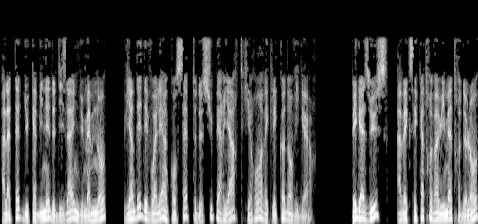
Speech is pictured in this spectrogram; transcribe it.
à la tête du cabinet de design du même nom, vient de dévoiler un concept de super yacht qui rompt avec les codes en vigueur. Pegasus, avec ses 88 mètres de long,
